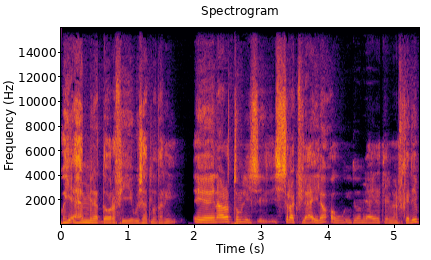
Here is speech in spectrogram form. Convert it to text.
وهي أهم من الدورة في وجهة نظري. إيه، إن أردتم الاشتراك في العائلة أو انضمام العائله العلم في الكذب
